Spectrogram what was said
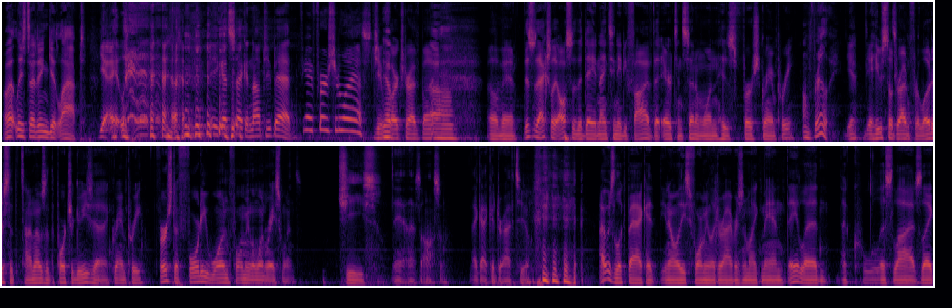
Well, at least I didn't get lapped. Yeah, it, you got second, not too bad. If you ain't first or last, Jim Yep. Clark drives by. Uh-huh. Oh man, this was actually also the day in 1985 that Ayrton Senna won his first Grand Prix. Oh, really? Yeah, yeah, he was still driving for Lotus at the time. That was at the Portuguese uh, Grand Prix, first of 41 Formula One race wins. Jeez. Yeah, that's awesome. That guy could drive too. I always look back at you know all these Formula drivers. and I'm like, man, they led the coolest lives. Like,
